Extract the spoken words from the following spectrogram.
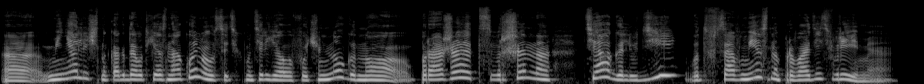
э, меня лично, когда вот я знакомилась с этих материалов очень много, но поражает совершенно тяга людей вот совместно проводить время.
